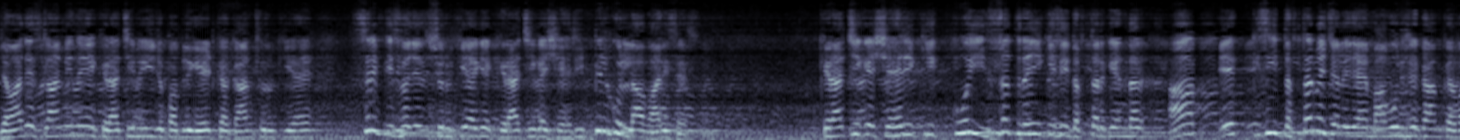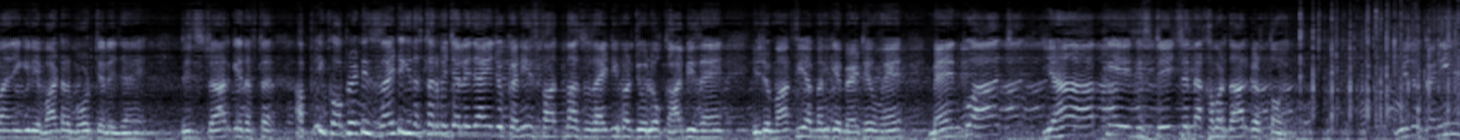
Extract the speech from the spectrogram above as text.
जमात इस्लामी ने कराची में ये जो पब्लिक एड का काम शुरू किया है, सिर्फ़ इस वजह से शुरू किया कि कराची का शहरी बिल्कुल लावारिस है कराची के शहरी की कोई इज़्ज़त नहीं किसी दफ्तर के अंदर। आप एक किसी दफ्तर में चले जाएँ, मामूली से काम करवाने के लिए वाटर बोर्ड चले जाएँ रजिस्ट्रार के दफ्तर, अपनी कोऑपरेटिव सोसाइटी के दफ्तर में चले जाएँ, जो कनीज फातमा सोसाइटी पर जो लोग काबिज हैं, ये जो माफिया बन के बैठे हुए हैं। मैं इनको आज यहाँ आपके इस स्टेज से मैं खबरदार करता हूँ। ये जो Kaneez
